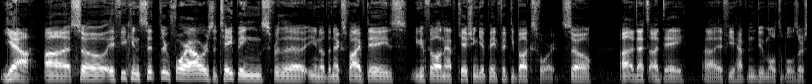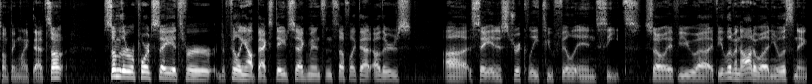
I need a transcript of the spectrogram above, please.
Yeah. Uh, so if you can sit through four hours of tapings for the you know the next five days, you can fill out an application, get paid fifty bucks for it. So uh, that's a day uh, if you happen to do multiples or something like that. Some some of the reports say it's for filling out backstage segments and stuff like that. Others uh, say it is strictly to fill in seats. So if you uh, if you live in Ottawa and you're listening,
